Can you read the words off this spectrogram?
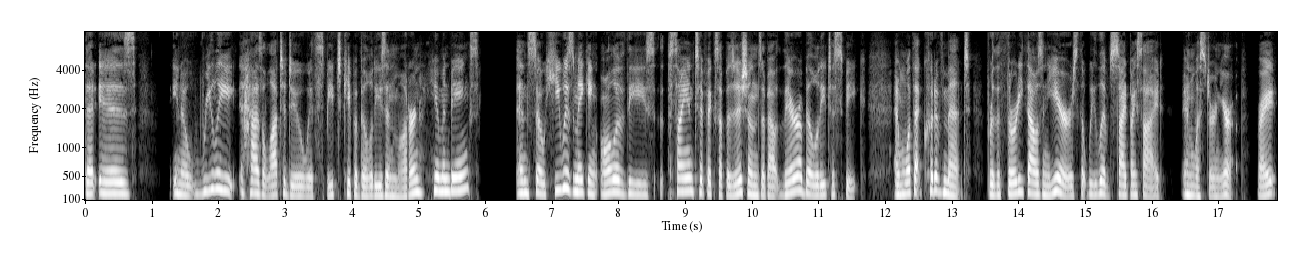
that is, you know, really has a lot to do with speech capabilities in modern human beings. And so he was making all of these scientific suppositions about their ability to speak and what that could have meant for the 30,000 years that we lived side by side in Western Europe, right?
